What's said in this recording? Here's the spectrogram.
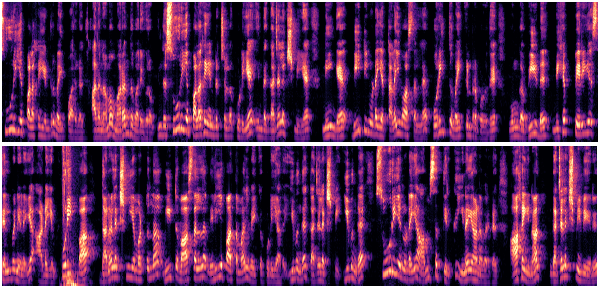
சூரிய பலகை என்று வைப்பார்கள். அதை நாம மறந்து வருகிறோம். இந்த சூரிய பலகை என்று சொல்லக்கூடிய இந்த கஜலட்சுமி கஜலட்சுமிய நீங்கள் வீட்டினுடைய தலைவாசலில் பொறித்து வைக்கின்ற பொழுது உங்கள் வீடு மிகப்பெரிய செல்வ நிலையை அடையும். குறிப்பாக தனலட்சுமியை மட்டும்தான் வீட்டு வாசலில் வெளியே பார்த்த மாதிரி வைக்கக்கூடியது இவங்க கஜலட்சுமி. இவங்க சூரியனுடைய அம்சத்திற்கு இணையானவர்கள். ஆகையினால் கஜலட்சுமி வேறு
